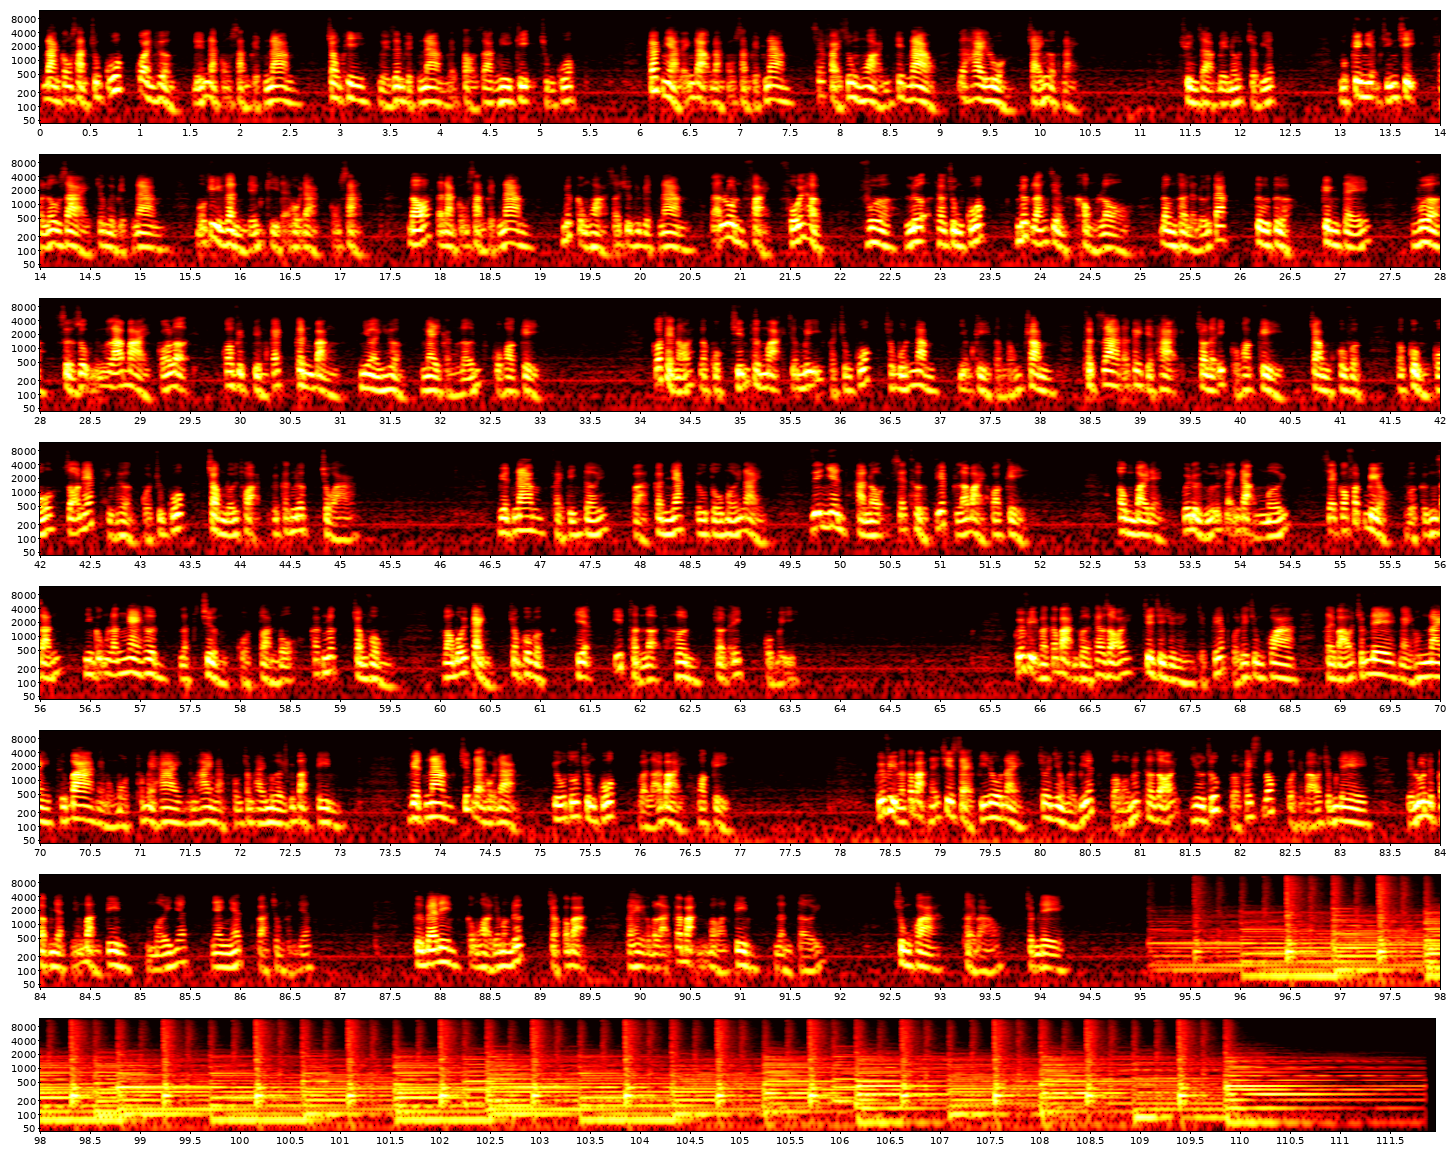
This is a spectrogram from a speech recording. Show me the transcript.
Đảng Cộng sản Trung Quốc có ảnh hưởng đến Đảng Cộng sản Việt Nam, trong khi người dân Việt Nam lại tỏ ra nghi kỵ Trung Quốc. Các nhà lãnh đạo Đảng Cộng sản Việt Nam sẽ phải dung hòa như thế nào giữa hai luồng trái ngược này? Chuyên gia Benot cho biết, một kinh nghiệm chính trị và lâu dài cho người Việt Nam mỗi khi gần đến kỳ đại hội Đảng Cộng sản. Đó là Đảng Cộng sản Việt Nam, nước Cộng hòa xã hội chủ nghĩa Việt Nam đã luôn phải phối hợp vừa lựa theo Trung Quốc, nước láng giềng khổng lồ, đồng thời là đối tác tư tưởng, kinh tế, vừa sử dụng những lá bài có lợi qua việc tìm cách cân bằng như ảnh hưởng ngày càng lớn của Hoa Kỳ. Có thể nói là cuộc chiến thương mại giữa Mỹ và Trung Quốc trong 4 năm nhiệm kỳ Tổng thống Trump thực ra đã gây thiệt hại cho lợi ích của Hoa Kỳ trong khu vực và củng cố rõ nét ảnh hưởng của Trung Quốc trong đối thoại với các nước châu Á. Việt Nam phải tính tới và cân nhắc yếu tố mới này. Dĩ nhiên, Hà Nội sẽ thử tiếp lá bài Hoa Kỳ. Ông Biden với đội ngũ lãnh đạo mới sẽ có phát biểu vừa cứng rắn nhưng cũng lắng nghe hơn lập trường của toàn bộ các nước trong vùng và bối cảnh trong khu vực hiện ít thuận lợi hơn cho lợi ích của Mỹ. Quý vị và các bạn vừa theo dõi chương trình truyền hình trực tiếp của Lê Trung Khoa, Thời báo chấm ngày hôm nay thứ ba ngày 1 tháng 12 năm 2020 với bản tin Việt Nam trước Đại hội Đảng, yếu tố Trung Quốc và lái bài Hoa Kỳ. Quý vị và các bạn hãy chia sẻ video này cho nhiều người biết và bấm nút theo dõi YouTube và Facebook của Thời báo chấm để luôn được cập nhật những bản tin mới nhất, nhanh nhất và trung thực nhất. Từ Berlin, Cộng hòa Liên bang Đức, chào các bạn và hẹn gặp lại các bạn vào bản tin lần tới. Trung Khoa Thời báo chấm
